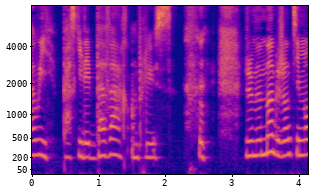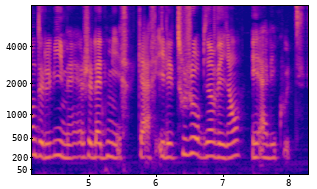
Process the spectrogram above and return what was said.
Ah oui, parce qu'il est bavard en plus. je me moque gentiment de lui, mais je l'admire, car il est toujours bienveillant et à l'écoute.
